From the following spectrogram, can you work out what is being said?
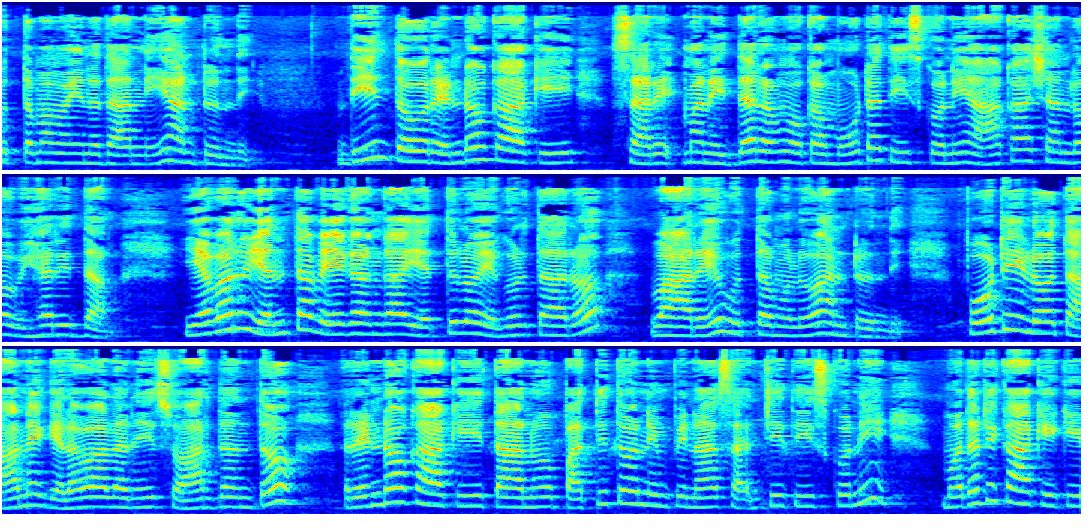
ఉత్తమమైన దాన్ని అంటుంది. దీంతో రెండో కాకి సరే మన ఇద్దరం ఒక మూట తీసుకొని ఆకాశంలో విహరిద్దాం. ఎవరు ఎంత వేగంగా ఎత్తులో ఎగురుతారో వారే ఉత్తములు అంటుంది. పోటీలో తానే గెలవాలని స్వార్థంతో రెండో కాకి తాను పత్తితో నింపిన సంచి తీసుకొని మొదటి కాకికి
